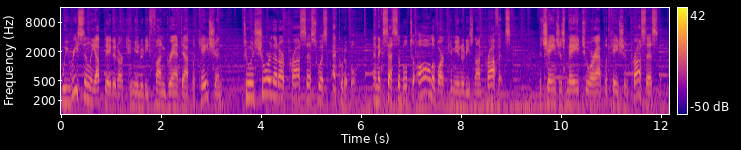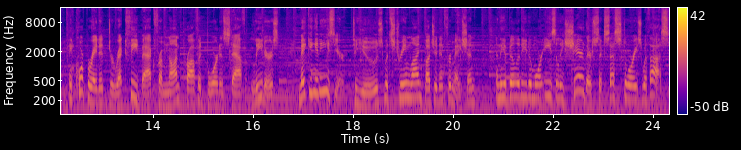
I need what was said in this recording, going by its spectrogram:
we recently updated our Community Fund grant application to ensure that our process was equitable and accessible to all of our community's nonprofits. The changes made to our application process incorporated direct feedback from nonprofit board and staff leaders, making it easier to use with streamlined budget information and the ability to more easily share their success stories with us.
